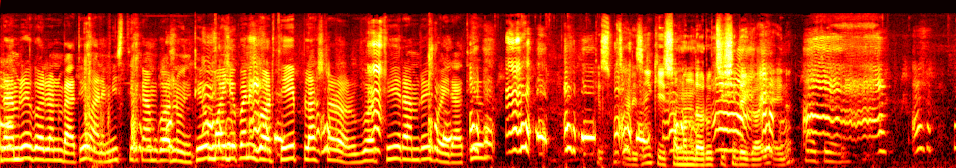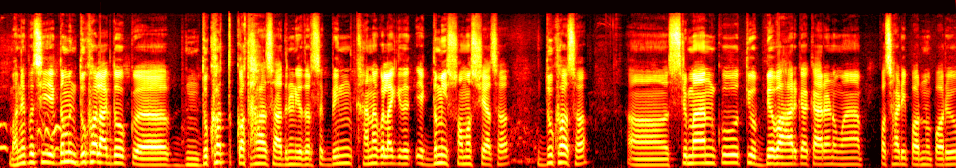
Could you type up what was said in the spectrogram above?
राम्रै गरिरहनु भएको थियो भने मिस्त्री काम गर्नुहुन्थ्यो। मैले पनि गर्थेँ प्लास्टरहरू गर्थेँ राम्रै भइरहेको थियो त्यस पछाडि चाहिँ केही सम्बन्धहरू चिसिँदै गए होइन? भनेपछि एकदमै दुःख लाग्दो दुःखद कथा छ आदरणीय दर्शकवृन्द खानको लागि त एकदमै समस्या छ दुःख छ। श्रीमानको त्यो व्यवहारका कारण उहाँ पछाडि पर्नु पर्यो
